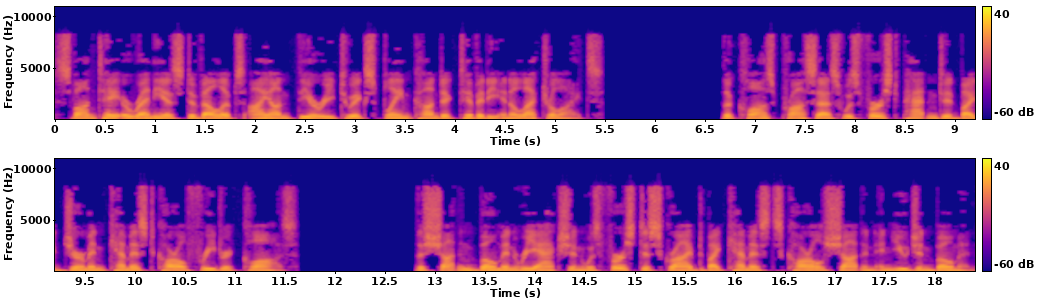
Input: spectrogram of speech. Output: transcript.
Svante Arrhenius develops ion theory to explain conductivity in electrolytes. The Claus process was first patented by German chemist Carl Friedrich Claus. The Schotten–Baumann reaction was first described by chemists Carl Schotten and Eugen Baumann.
